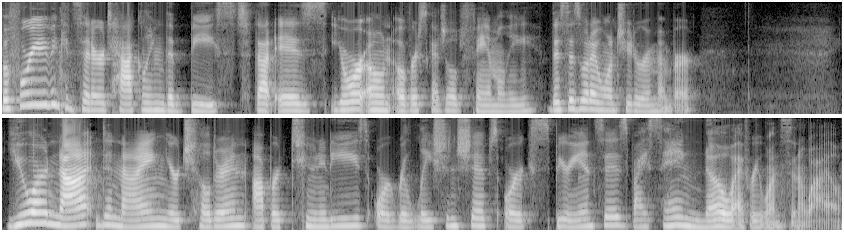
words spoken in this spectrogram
Before you even consider tackling the beast that is your own overscheduled family, this is what I want you to remember. You are not denying your children opportunities or relationships or experiences by saying no every once in a while.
